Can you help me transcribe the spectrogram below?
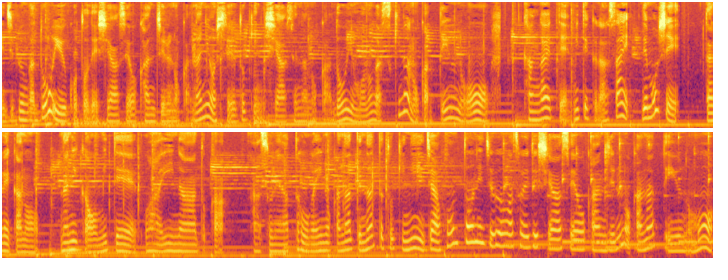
ー、自分がどういうことで幸せを感じるのか何をしている時に幸せなのかどういうものが好きなのかっていうのを考えてみてください。でもし誰かの何かを見てわあいいなとかあそれあった方がいいのかなってなった時にじゃあ本当に自分はそれで幸せを感じるのかなっていうのも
